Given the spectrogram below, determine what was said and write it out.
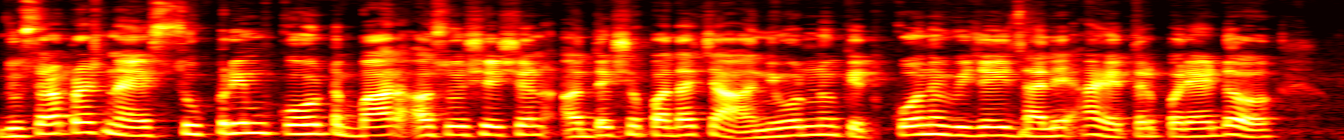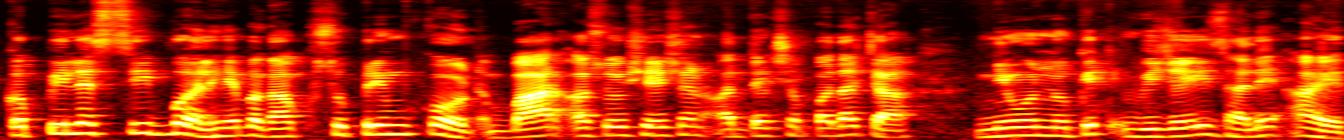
दुसरा प्रश्न आहे सुप्रीम कोर्ट बार असोसिएशन अध्यक्षपदाच्या निवडणुकीत कोण विजयी झाले आहे? तर पर्याय ड कपिल सिब्बल. हे बघा सुप्रीम कोर्ट बार असोसिएशन अध्यक्षपदाच्या निवडणुकीत विजयी झाले आहेत.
